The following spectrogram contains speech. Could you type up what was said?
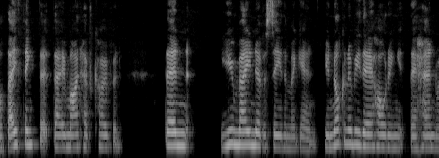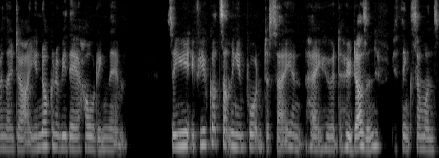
or they think that they might have COVID, then you may never see them again. You're not going to be there holding their hand when they die. You're not going to be there holding them. So you, if you've got something important to say, and hey, who who doesn't? If you think someone's,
